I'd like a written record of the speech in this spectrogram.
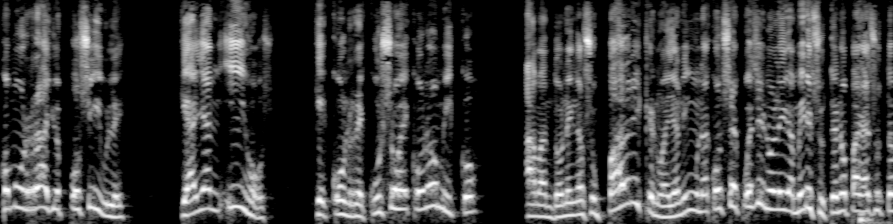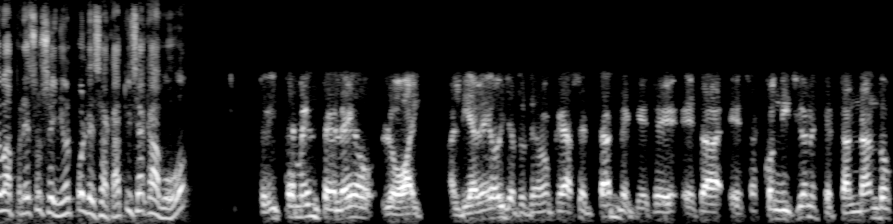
¿Cómo rayo es posible que hayan hijos que con recursos económicos abandonen a sus padres y que no haya ninguna consecuencia y no le digan, mire, si usted no paga eso, usted va preso, señor, por desacato y se acabó? Tristemente, Leo, lo hay. Al día de hoy yo te tengo que aceptar de que ese, esa, esas condiciones se están dando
